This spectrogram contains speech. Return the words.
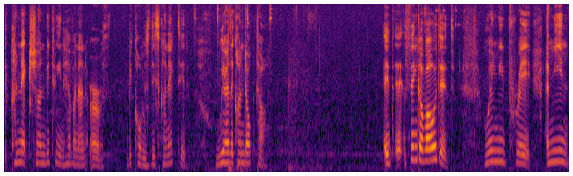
the connection between heaven and earth becomes disconnected. We are the conductor. It, it, think about it. When we pray, I mean,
